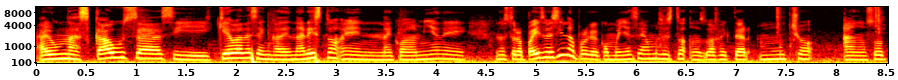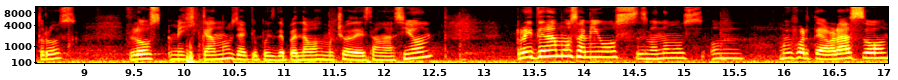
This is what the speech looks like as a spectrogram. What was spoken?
algunas causas y qué va a desencadenar esto en la economía de nuestro país vecino, porque como ya sabemos esto nos va a afectar mucho a nosotros los mexicanos, ya que pues dependemos mucho de esta nación. Reiteramos amigos, les mandamos un muy fuerte abrazo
